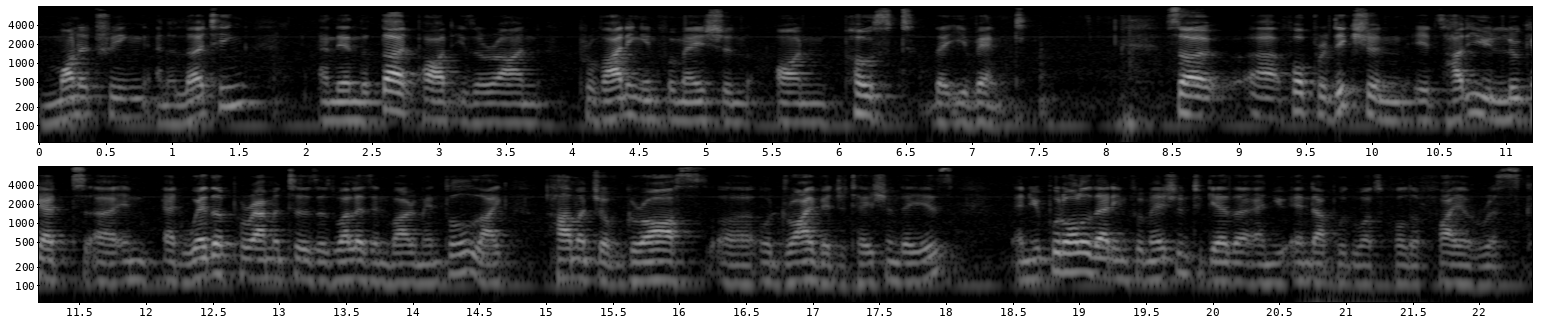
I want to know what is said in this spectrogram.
monitoring and alerting, and then the third part is around providing information on post the event. So uh, for prediction, it's how do you look at uh, in, at weather parameters as well as environmental, like how much of grass uh, or dry vegetation there is, and you put all of that information together and you end up with what's called a fire risk.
